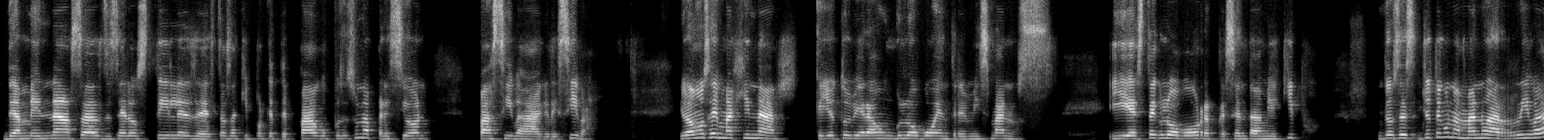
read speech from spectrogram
de amenazas, de ser hostiles, de estás aquí porque te pago, pues es una presión pasiva agresiva. Y vamos a imaginar que yo tuviera un globo entre mis manos y este globo representa a mi equipo. Entonces, yo tengo una mano arriba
